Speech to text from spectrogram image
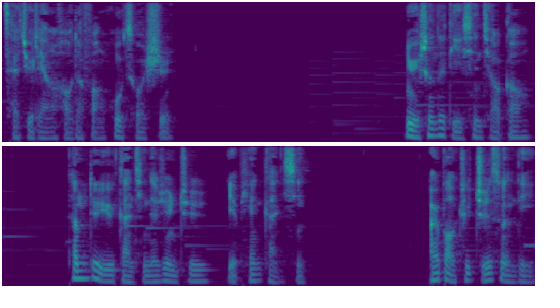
采取良好的防护措施。女生的底线较高，她们对于感情的认知也偏感性，而保持止损力，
